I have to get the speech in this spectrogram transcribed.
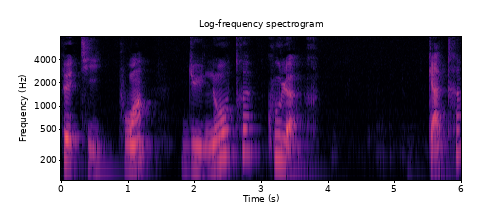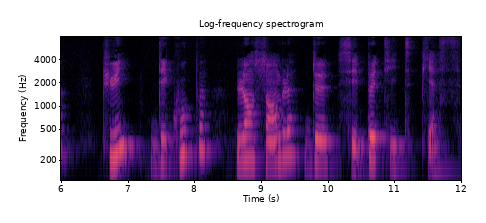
petits points d'une autre couleur. 4. Puis découpe l'ensemble de ces petites pièces.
